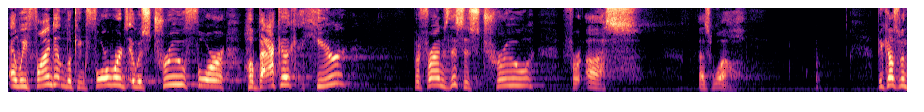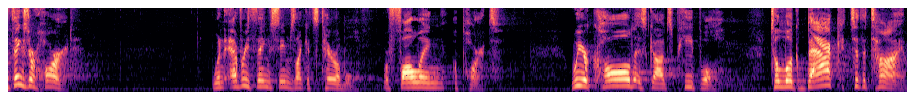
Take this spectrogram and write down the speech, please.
and we find it looking forwards. It was true for Habakkuk here, but friends, this is true for us as well. Because when things are hard, when everything seems like it's terrible or falling apart, we are called as God's people to look back to the time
